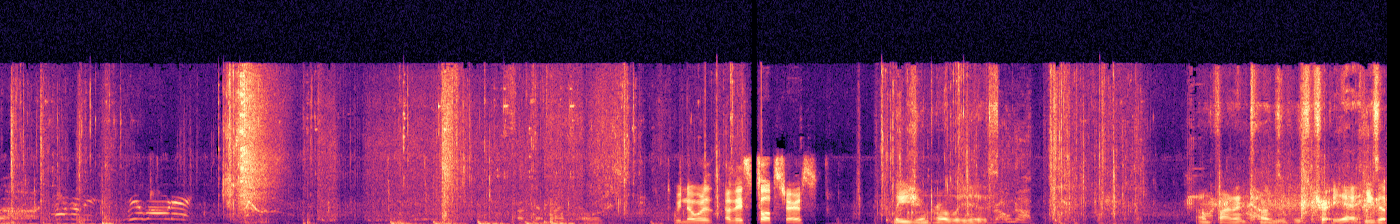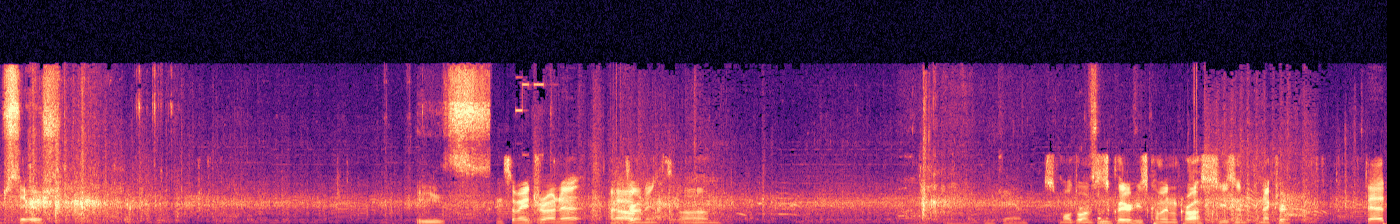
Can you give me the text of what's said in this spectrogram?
Ah, Fuck that mine, fellas. Do we know where? Are they still upstairs? Lesion probably is. I'm finding tons of his tra- Yeah, he's upstairs. He's. Can somebody drone it? I'm Oh, droning. Um, I'm small dorms is clear. He's coming across. He's in connector. Dead.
